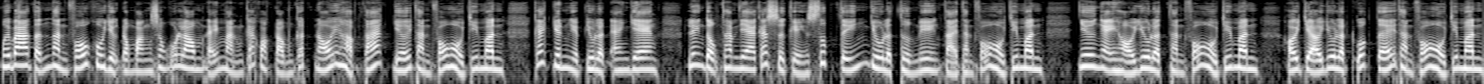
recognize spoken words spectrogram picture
13 tỉnh thành phố khu vực đồng bằng sông Cửu Long đẩy mạnh các hoạt động kết nối hợp tác với thành phố Hồ Chí Minh, các doanh nghiệp du lịch An Giang liên tục tham gia các sự kiện xúc tiến du lịch thường niên tại thành phố Hồ Chí Minh như Ngày hội du lịch thành phố Hồ Chí Minh, Hội chợ du lịch quốc tế thành phố Hồ Chí Minh.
